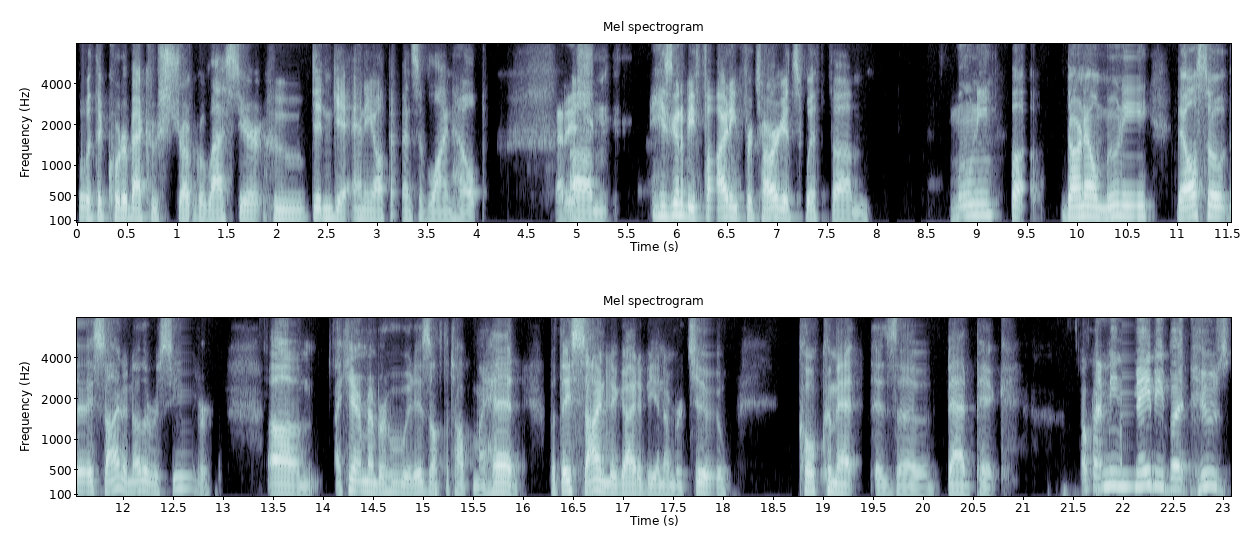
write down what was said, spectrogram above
with a quarterback who struggled last year, who didn't get any offensive line help. that is Um, he's going to be fighting for targets with um, Mooney. but Darnell Mooney. They also they signed another receiver. Um, I can't remember who it is off the top of my head, but they signed a guy to be a number two. Cole Kmet is a bad pick. Okay. I mean, maybe, but who's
